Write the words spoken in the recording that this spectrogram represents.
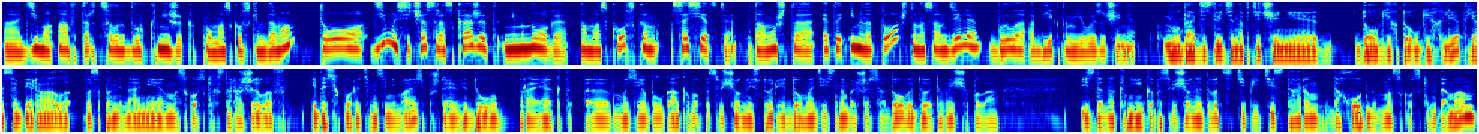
а, Дима автор целых двух книжек по московским домам, то Дима сейчас расскажет немного о московском соседстве, потому что это именно то, что на самом деле было объектом его изучения. Ну да, действительно, в течение долгих-долгих лет я собирал воспоминания московских старожилов, и до сих пор этим занимаюсь, потому что я веду проект э, в музее Булгакова, посвященный истории дома 10 на Большой Садовой. До этого еще была издана книга, посвященная 25 старым доходным московским домам.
